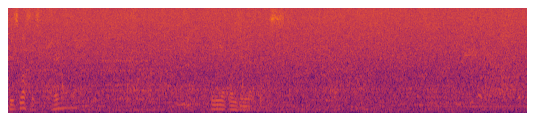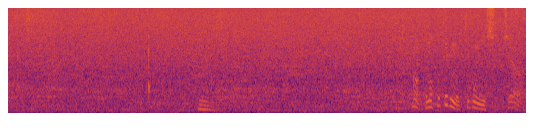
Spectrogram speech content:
クリスマスですかね。こんな感じになってます。まあこのホテルの規模にしちゃ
